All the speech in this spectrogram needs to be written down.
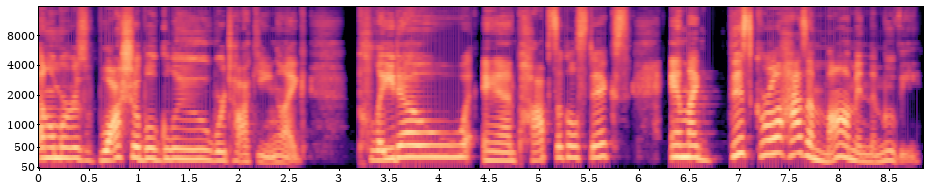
Elmer's washable glue. We're talking like Play Doh and popsicle sticks. And like this girl has a mom in the movie.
